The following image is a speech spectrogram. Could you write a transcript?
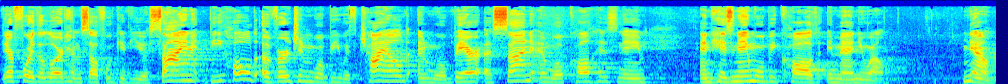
Therefore, the Lord himself will give you a sign. Behold, a virgin will be with child and will bear a son and will call his name, and his name will be called Emmanuel. Now,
